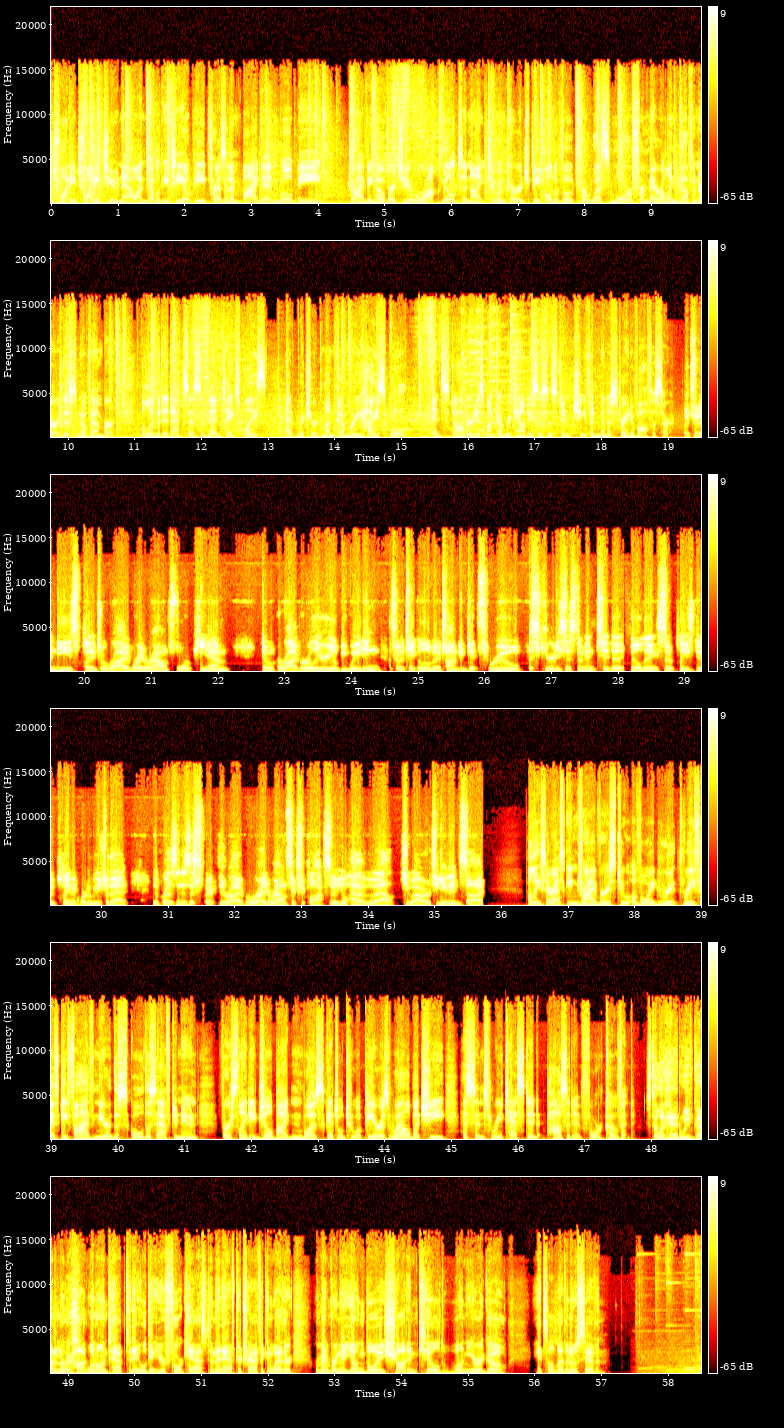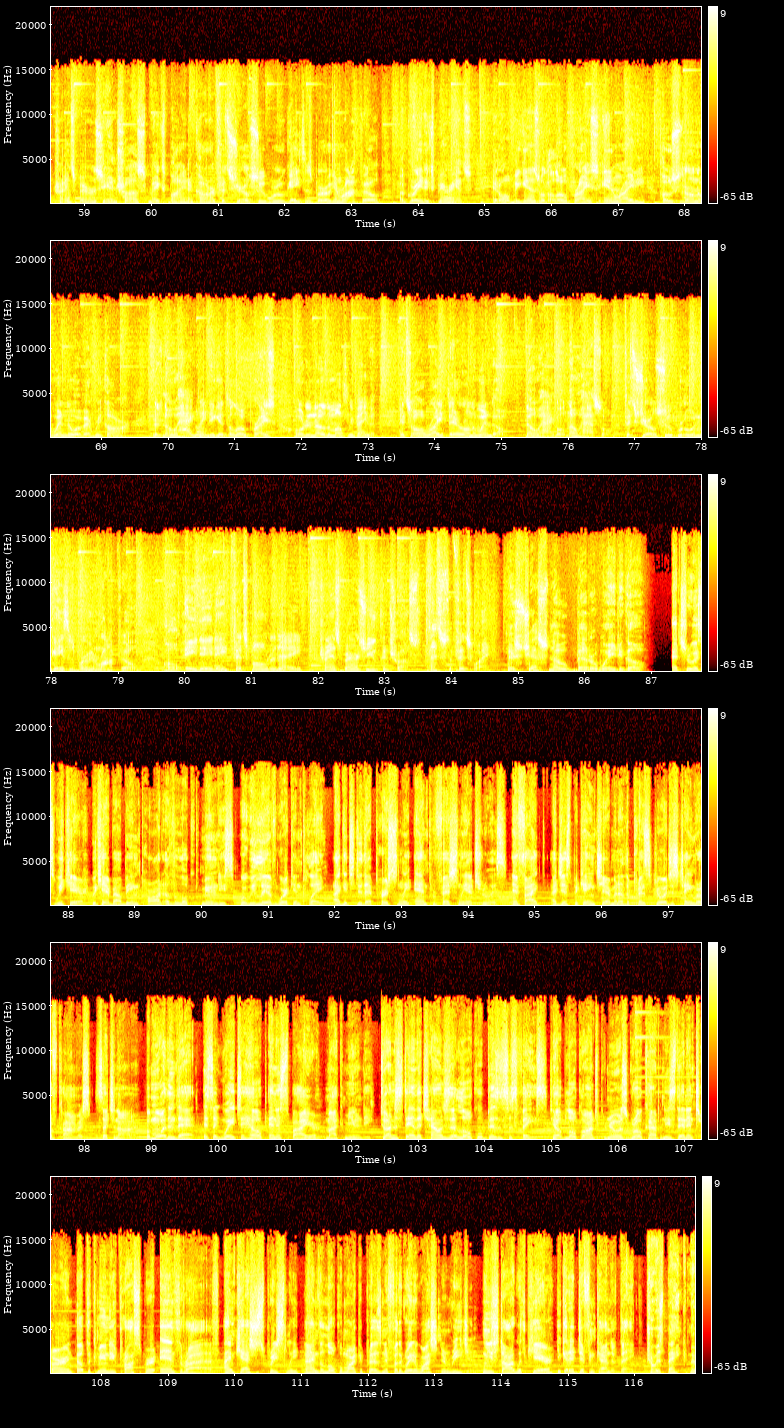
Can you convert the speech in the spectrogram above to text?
Campaign 2022 now on WTOP. President Biden will be driving over to Rockville tonight to encourage people to vote for Wes Moore for Maryland governor this November. The limited access event takes place at Richard Montgomery High School. Ed Stoddard is Montgomery County's Assistant Chief Administrative Officer. Attendees plan to arrive right around 4 p.m don't arrive earlier, you'll be waiting. It's going to take a little bit of time to get through the security system into the building, so please do plan accordingly for that. The president is expected to arrive right around 6 o'clock, so you'll have about two hours to get inside. Police are asking drivers to avoid Route 355 near the school this afternoon. First Lady Jill Biden was scheduled to appear as well, but she has since retested positive for COVID. Still ahead, we've got another hot one on tap today. We'll get your forecast and then after traffic and weather, remembering a young boy shot and killed one year ago. It's 1107. Transparency and trust makes buying a car at Fitzgerald Subaru, Gaithersburg, and Rockville a great experience. It all begins with a low price in writing posted on the window of every car. There's no haggling to get the low price or to know the monthly payment. It's all right there on the window. No haggle, no hassle. Fitzgerald Subaru in Gaithersburg and Rockville. Call 888-FITZMALL today. Transparency you can trust. That's the Fitzway. There's just no better way to go. At Truist, we care. We care about being part of the local communities where we live, work, and play. I get to do that personally and professionally at Truist. In fact, I just became chairman of the Prince George's Chamber of Commerce. Such an honor. But more than that, it's a way to help and inspire my community, to understand the challenges that local businesses face, to help local entrepreneurs grow companies that in turn help the community prosper and thrive. I'm Cassius Priestley, and I'm the local market president for the Greater Washington region. When you start with care, you get a different kind of bank. Truist Bank.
